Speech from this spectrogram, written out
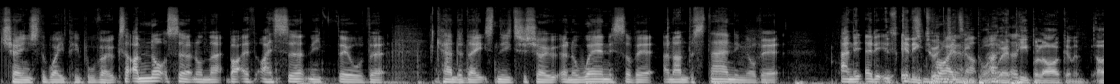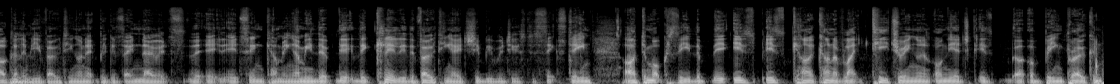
change the way people vote? 'Cause I'm not certain on that, but I, I certainly feel that candidates need to show an awareness of it, an understanding of it. And it, and it- it's getting it's to a tipping up. point I- where I- people are going to are going to be voting on it because they know it's it, it's incoming. I mean, the, the, the, clearly the voting age should be reduced to 16. Our democracy the, is is kind of like teetering on on the edge is, uh, of being broken.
